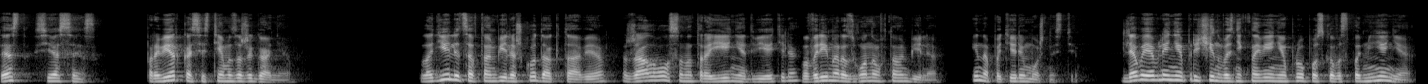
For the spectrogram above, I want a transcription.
Тест CSS. Проверка системы зажигания. Владелец автомобиля Шкода Octavia жаловался на троение двигателя во время разгона автомобиля и на потерю мощности. Для выявления причин возникновения пропуска воспламенения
